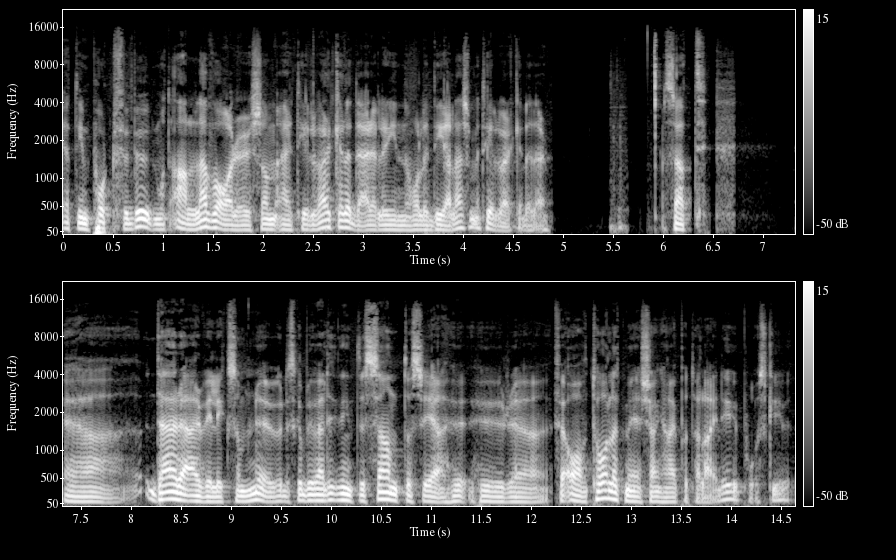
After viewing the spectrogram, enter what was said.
ett importförbud mot alla varor som är tillverkade där eller innehåller delar som är tillverkade där. Så att eh, där är vi liksom nu. Det ska bli väldigt intressant att se hur, hur för avtalet med Shanghai Potalai, det är ju påskrivet.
